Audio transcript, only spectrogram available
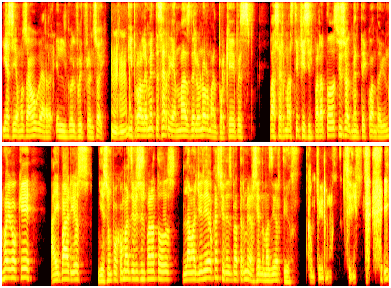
y así vamos a jugar el Golf with Friends hoy. Y probablemente se rían más de lo normal porque pues va a ser más difícil para todos y usualmente cuando hay un juego que hay varios y es un poco más difícil para todos, la mayoría de ocasiones va a terminar siendo más divertido. Confirmo, sí. Y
